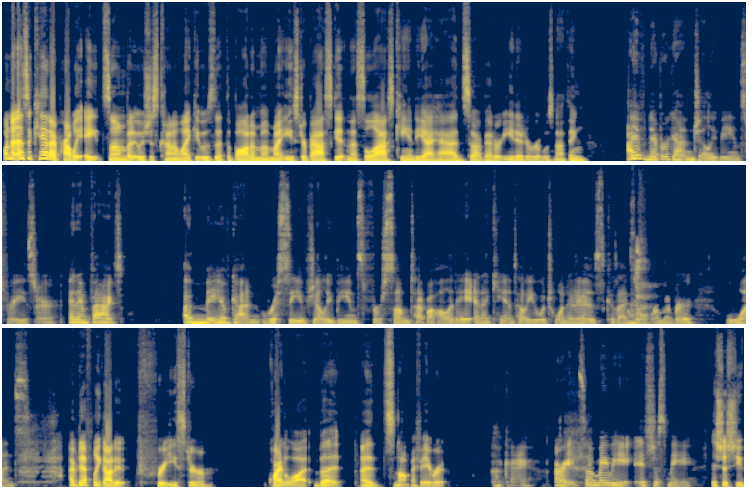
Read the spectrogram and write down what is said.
when as a kid, I probably ate some, but it was just kind of like it was at the bottom of my Easter basket, and that's the last candy I had, so I better eat it or it was nothing. I've never gotten jelly beans for Easter. And in fact, I may have gotten received jelly beans for some type of holiday, and I can't tell you which one it is because I don't remember once. I've definitely got it for Easter quite a lot, but uh, it's not my favorite. Okay. All right. So maybe it's just me. It's just you.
